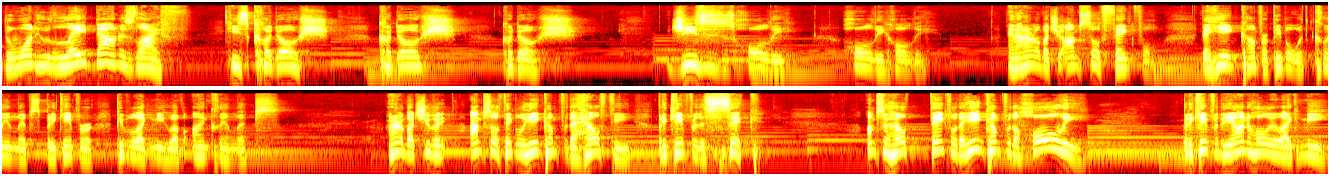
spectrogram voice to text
the one who laid down his life. He's Kadosh, Kadosh, Kadosh. Jesus is holy, holy, holy. And I don't know about you, I'm so thankful that he didn't come for people with clean lips, but he came for people like me who have unclean lips. I don't know about you, but I'm so thankful he didn't come for the healthy, but he came for the sick. I'm so health, thankful that he didn't come for the holy, but he came for the unholy like me.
